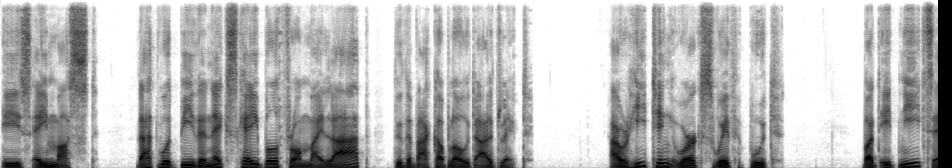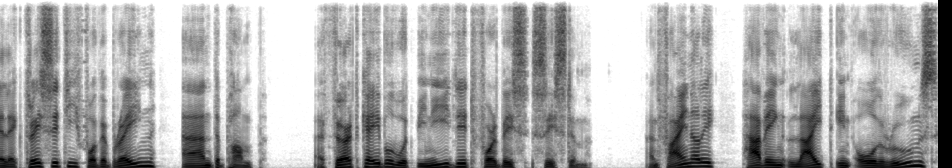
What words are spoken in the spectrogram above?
is a must. That would be the next cable from my lab to the backup load outlet. Our heating works with wood, but it needs electricity for the brain and the pump. A third cable would be needed for this system. And finally, having light in all rooms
